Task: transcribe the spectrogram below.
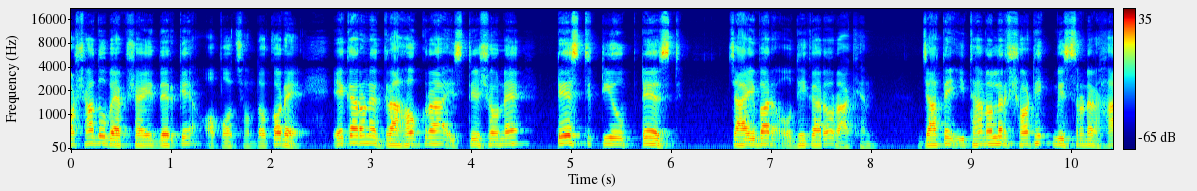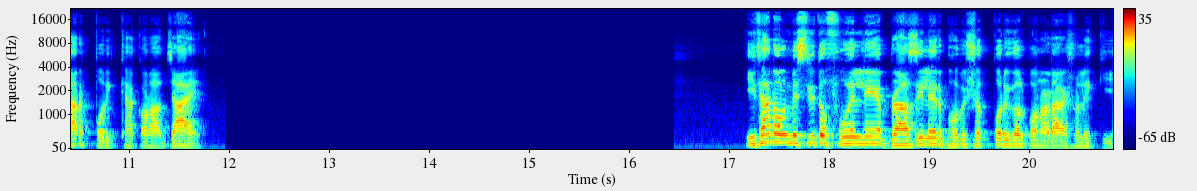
অসাধু ব্যবসায়ীদেরকে অপছন্দ করে। এ কারণে গ্রাহকরা স্টেশনে টেস্ট টিউব টেস্ট চাইবার অধিকারও রাখেন, যাতে ইথানলের সঠিক মিশ্রণের হার পরীক্ষা করা যায়। ইথানল মিশ্রিত ফুয়েল নিয়ে ব্রাজিলের ভবিষ্যৎ পরিকল্পনাটা আসলে কি?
